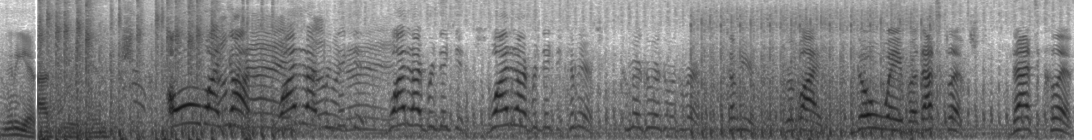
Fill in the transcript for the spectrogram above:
I'm gonna get absolutely in. Oh my Oh god! God. Why did I Oh predict it? Why did I predict it? Why did I predict it? Come here. Come here, come here, come here, come here. Come here. Revive. No way, bro. That's clip. That's clip.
